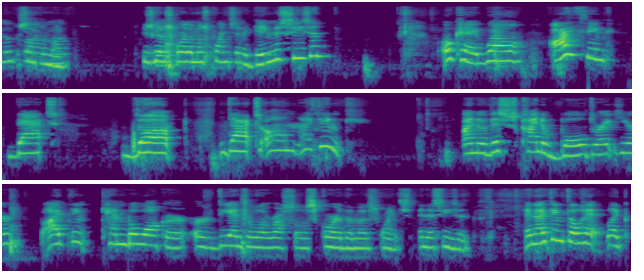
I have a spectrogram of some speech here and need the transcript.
or something like. Who's going to score the most points in a game this season? Okay, well, I think that the that um I think I know this is kind of bold right here, I think Kemba Walker or D'Angelo Russell score the most points in a season. And I think they'll hit like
